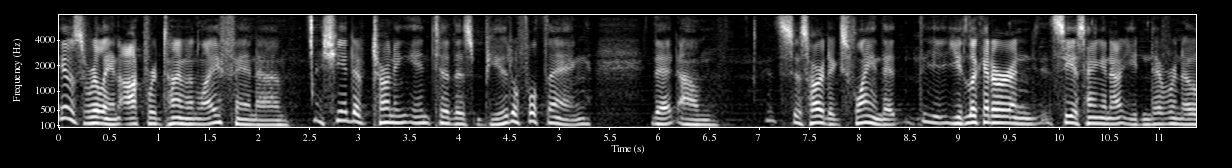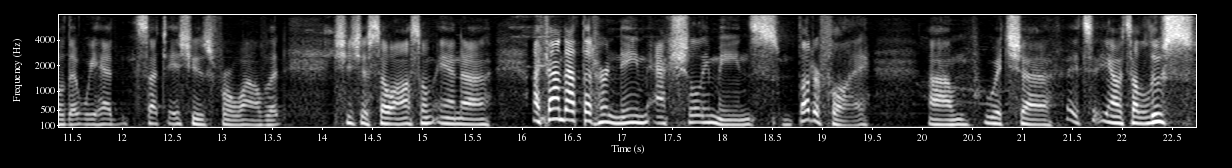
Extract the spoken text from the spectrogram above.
it was really an awkward time in life, and uh, she ended up turning into this beautiful thing that um, it's just hard to explain. That you'd look at her and see us hanging out, you'd never know that we had such issues for a while, but she's just so awesome. And uh, I found out that her name actually means butterfly, um, which uh, it's you know it's a loose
